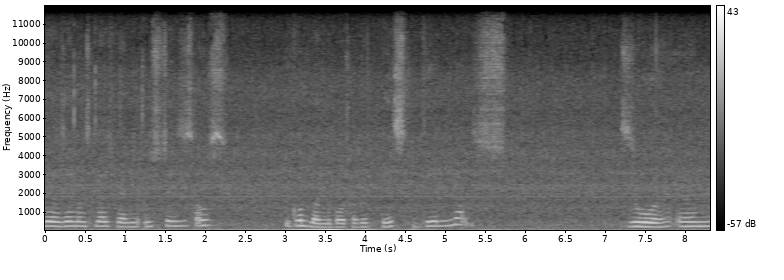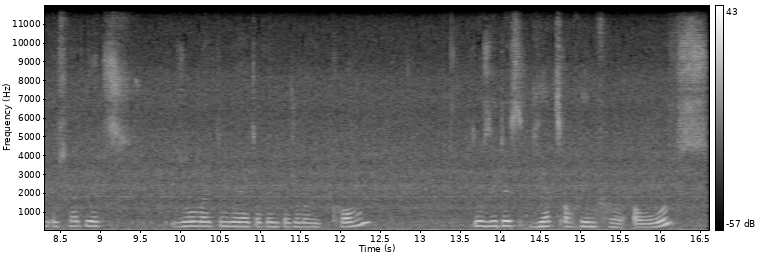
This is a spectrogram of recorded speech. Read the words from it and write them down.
wir sehen uns gleich, wenn ich dieses Haus die Grundlagen gebaut habe. Bis gleich. So, ähm, ich habe jetzt, so weit sind wir jetzt auf jeden Fall schon mal gekommen. So sieht es jetzt auf jeden Fall aus.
